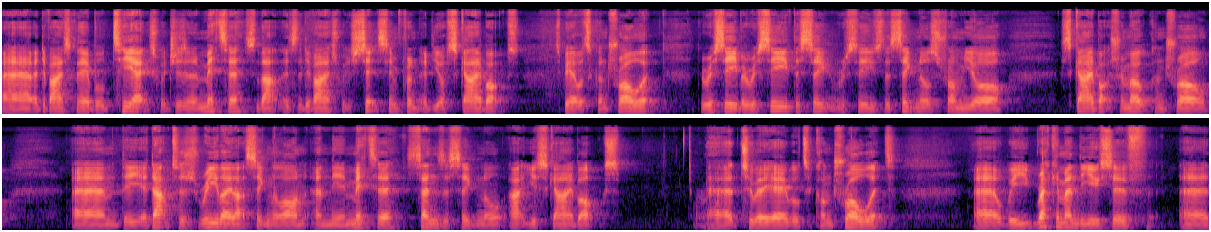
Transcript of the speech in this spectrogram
uh, a device labelled TX, which is an emitter, so that is the device which sits in front of your skybox to be able to control it. The receiver receives the signals from your skybox remote control. Um, the adapters relay that signal on, and the emitter sends a signal at your skybox uh, to be able to control it. Uh, we recommend the use of uh,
